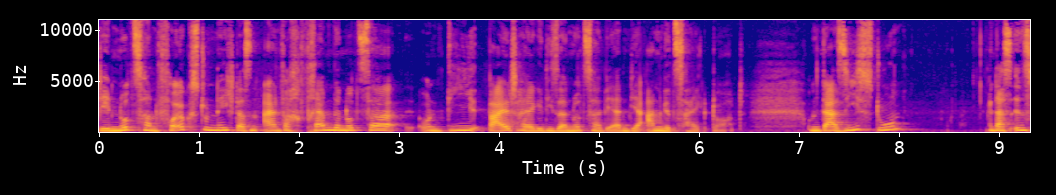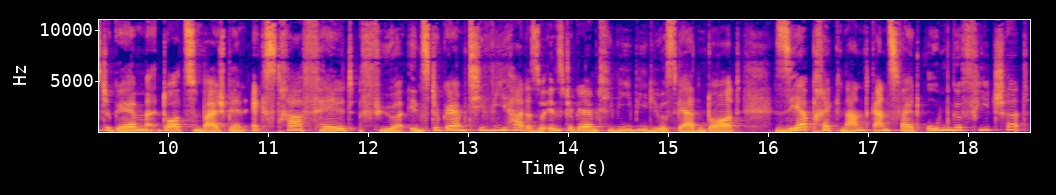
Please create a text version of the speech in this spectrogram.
den Nutzern folgst du nicht, das sind einfach fremde Nutzer und die Beiträge dieser Nutzer werden dir angezeigt dort. Und da siehst du, dass Instagram dort zum Beispiel ein extra Feld für Instagram TV hat. Also Instagram TV Videos werden dort sehr prägnant ganz weit oben gefeatured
